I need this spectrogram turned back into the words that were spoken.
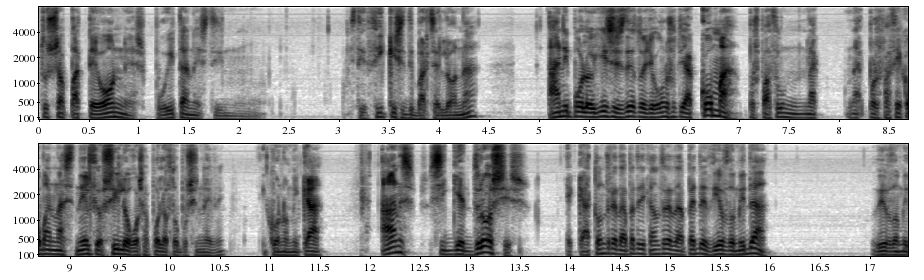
τους απαταιώνες που ήταν στην, στη δίκηση την Παρσελώνα, αν υπολογίσεις δε το γεγονός ότι ακόμα προσπαθούν να, να, προσπαθεί ακόμα να συνέλθει ο σύλλογος από όλο αυτό που συνέβη, οικονομικά, αν συγκεντρώσεις 135-135, 270. 270.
